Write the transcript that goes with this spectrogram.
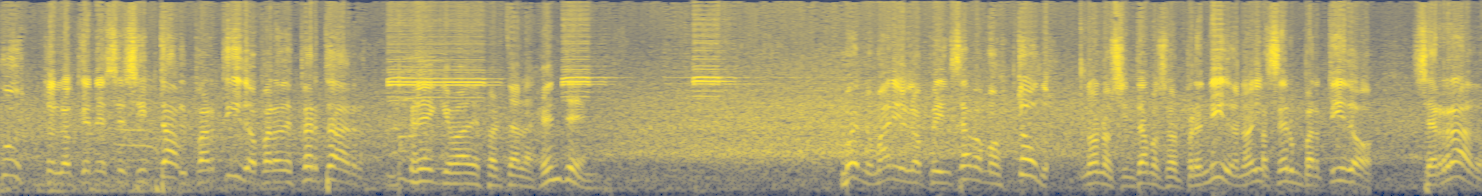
justo lo que necesitaba el partido para despertar. ¿Cree que va a despertar la gente? Bueno, Mario, lo pensábamos todo. No nos sintamos sorprendidos, ¿no? Iba a ser un partido cerrado.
